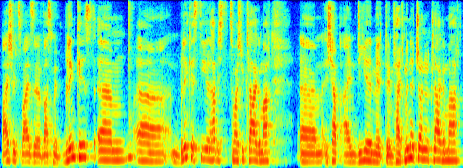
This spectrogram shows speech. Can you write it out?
beispielsweise was mit Blinkist, ähm, äh, Blinkist-Deal habe ich zum Beispiel klar gemacht. Ähm, ich habe einen Deal mit dem Five-Minute-Journal klar gemacht.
